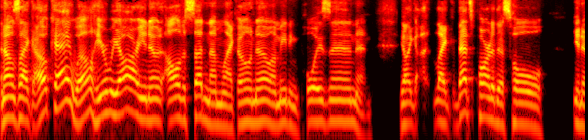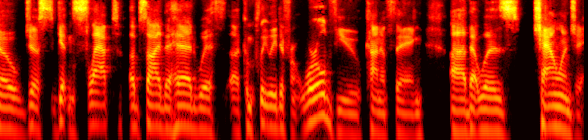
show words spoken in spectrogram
And I was like, okay, well, here we are. You know, all of a sudden I'm like, oh no, I'm eating poison. And you know, like like that's part of this whole, you know, just getting slapped upside the head with a completely different worldview kind of thing uh, that was challenging,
